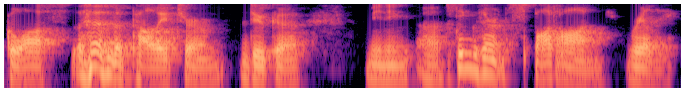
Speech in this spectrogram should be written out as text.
gloss the Pali term dukkha, meaning uh, things aren't spot on, really.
